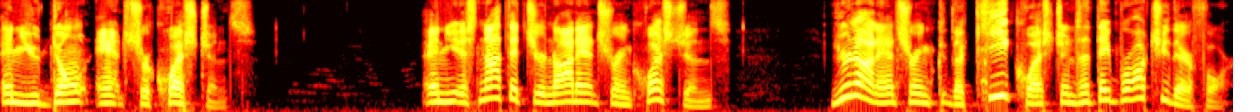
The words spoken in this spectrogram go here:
and you don't answer questions. And it's not that you're not answering questions, you're not answering the key questions that they brought you there for.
